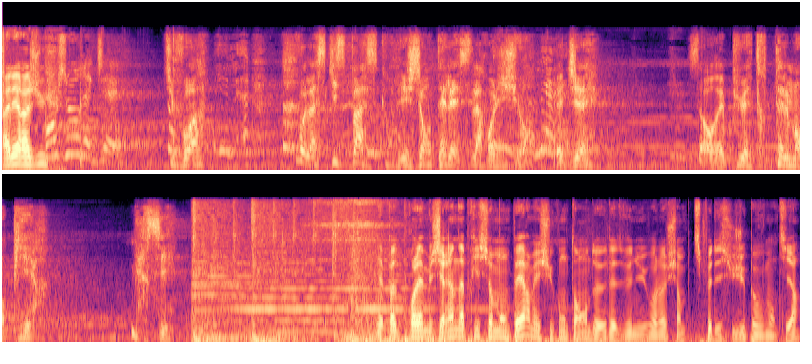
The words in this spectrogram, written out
Allez Raju. Bonjour, Edge. Tu vois Voilà ce qui se passe quand les gens délaissent la religion. Et Jay, ça aurait pu être tellement pire. Merci. Y a pas de problème, j'ai rien appris sur mon père mais je suis content de- d'être venu. Voilà, je suis un petit peu déçu, je vais pas vous mentir.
